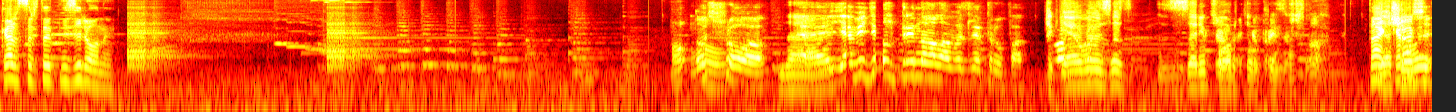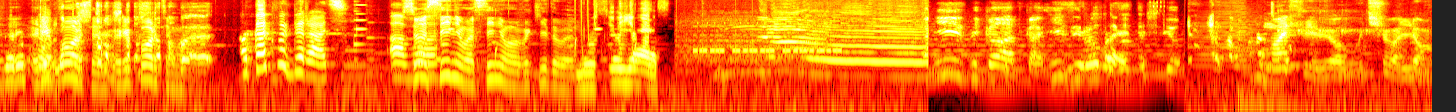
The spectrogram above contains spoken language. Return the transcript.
кажется, что это не зеленый. Ну шо? Да. Э, Я видел Дренала возле трупа. Так я его за зарепортил. что произошло? Так, Я короче, репортим, стоп, репортим. А как выбирать? А, Все, вот. синего, синего выкидываем. Ну все ясно. Изи катка, изи робот затащил. Я мафию вел, вы чё, алё?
